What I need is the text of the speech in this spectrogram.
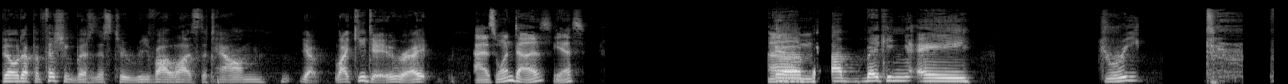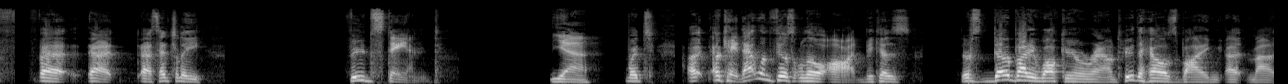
build up a fishing business to revitalize the town, you know, like you do, right? As one does, yes. uh, Um, by making a street, uh, uh, essentially food stand. yeah. Which, uh, okay, that one feels a little odd because there's nobody walking around. Who the hell is buying uh, my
